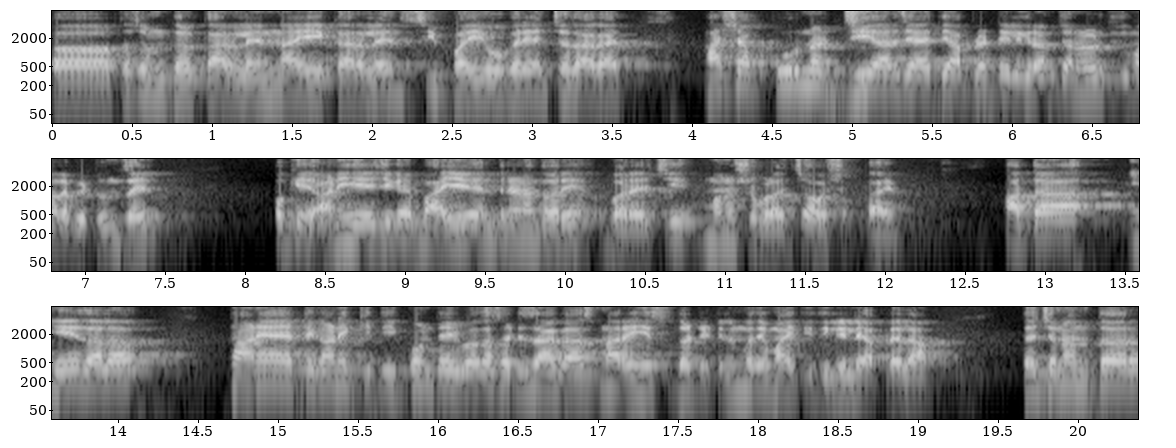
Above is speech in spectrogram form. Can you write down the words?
त्याच्यानंतर कार्यालयीन नाईक कार्यालयीन सिपाई वगैरे यांच्या जागा आहेत. अशा पूर्ण जी आर जे आहे ते आपल्या टेलिग्राम चॅनलवरती तुम्हाला भेटून जाईल. ओके आणि हे जे काही बाह्य यंत्रणाद्वारे भरायची मनुष्यबळाची आवश्यकता आहे. आता हे झालं ठाणे या ठिकाणी किती कोणत्या विभागासाठी जागा असणार आहे हे सुद्धा डिटेलमध्ये माहिती दिलेली आहे आपल्याला. त्याच्यानंतर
